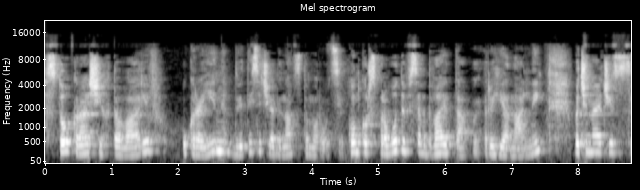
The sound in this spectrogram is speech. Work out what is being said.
100 кращих товарів України в 2011 році. Конкурс проводився в два етапи: регіональний, починаючи з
